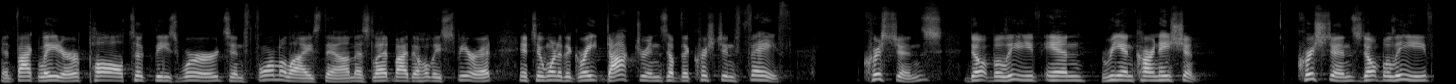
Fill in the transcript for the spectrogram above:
In fact, later, Paul took these words and formalized them as led by the Holy Spirit into one of the great doctrines of the Christian faith. Christians don't believe in reincarnation. Christians don't believe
